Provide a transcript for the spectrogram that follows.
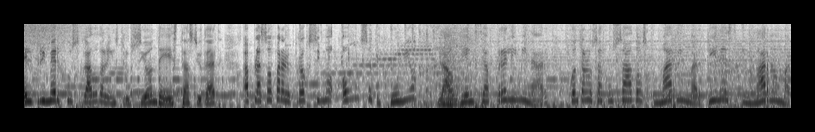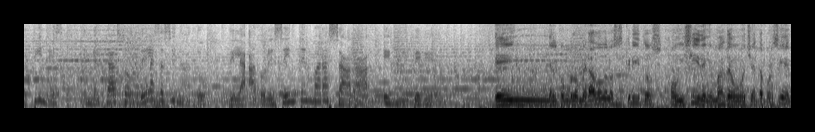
El primer juzgado de la instrucción de esta ciudad aplazó para el próximo 11 de junio la audiencia preliminar contra los acusados Marlin Martínez y Marlon Martínez en el caso del asesinato de la adolescente embarazada Emily Peguero. En el conglomerado de los escritos coinciden en más de un 80%,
